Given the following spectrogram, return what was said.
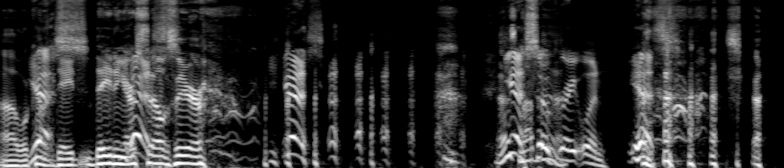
Uh, we're yes. kind of date, dating yes. ourselves here. yes. yes, so bad. great one. Yes.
